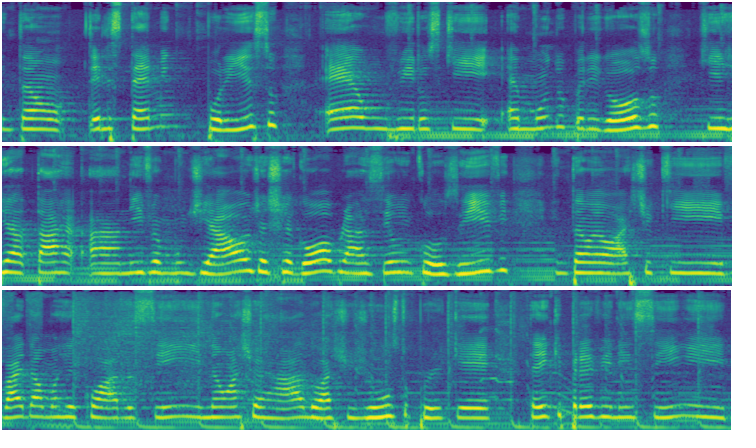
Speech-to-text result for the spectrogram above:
então eles temem por isso é um vírus que é muito perigoso, que já está a nível mundial, já chegou ao Brasil inclusive. Então eu acho que vai dar uma recuada sim, e não acho errado, acho justo, porque tem que prevenir sim e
